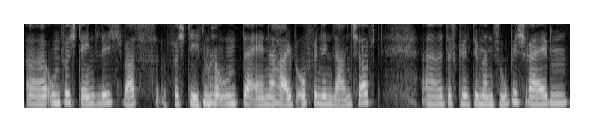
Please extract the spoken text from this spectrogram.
äh, unverständlich. Was versteht man unter einer halboffenen Landschaft? Äh, das könnte man so beschreiben.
